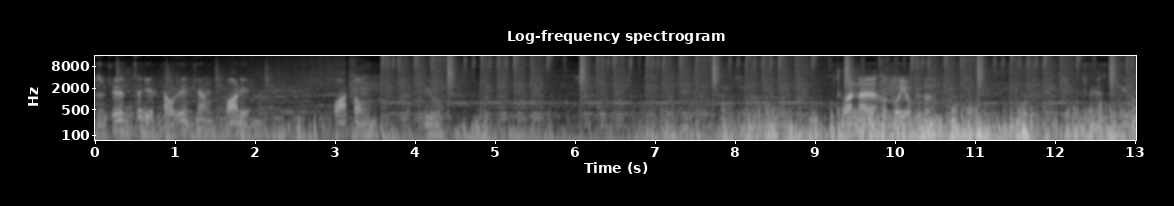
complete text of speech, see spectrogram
我觉得这里的岛有点像花莲啊，花东的 feel。突然来了好多游客，前面是聚落。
